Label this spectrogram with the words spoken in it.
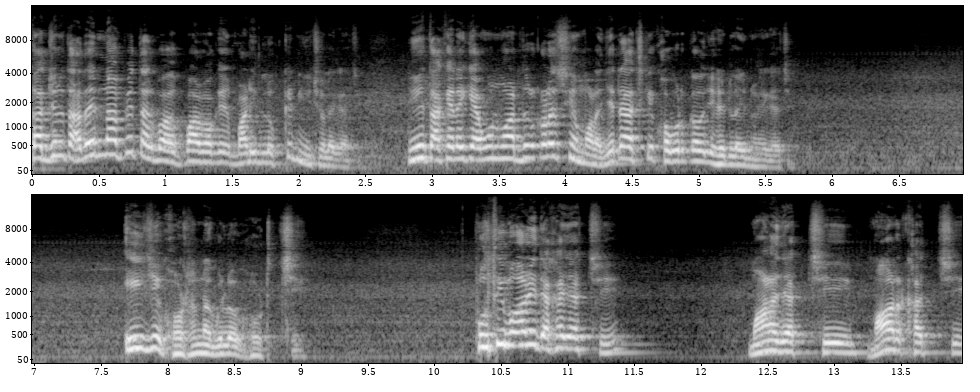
তার জন্য তাদের না পেয়ে তার বাবাকে, বাড়ির লোককে নিয়ে চলে গেছে। নিয়ে তাকে নাকি এমন মারধর করে, সে মারা যেটা আজকে খবর কাগজে হেডলাইন হয়ে গেছে। এই যে ঘটনাগুলো ঘটছে, প্রতিবারই দেখা যাচ্ছে, মারা যাচ্ছে, মার খাচ্ছে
